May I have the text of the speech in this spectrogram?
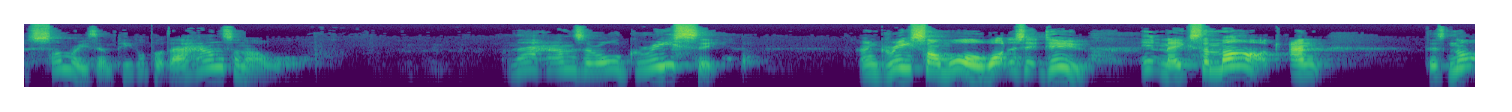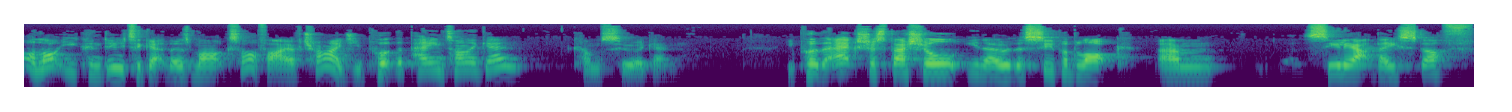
for some reason, people put their hands on our wall. And their hands are all greasy. And grease on wall, what does it do? It makes a mark. And there's not a lot you can do to get those marks off. I have tried. You put the paint on again, comes through again. You put the extra special, you know, the super block um, shellac based stuff,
